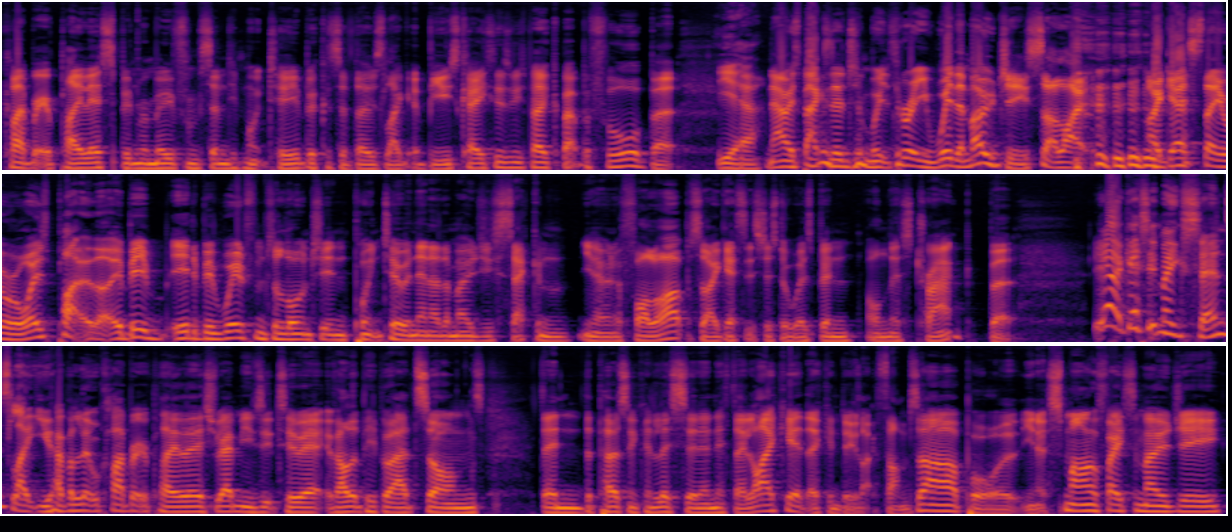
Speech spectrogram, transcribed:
collaborative playlist had been removed from 17.2 because of those like abuse cases we spoke about before, but Yeah. now it's back in 17.3 with emojis. So like I guess they were always like, it'd, be, it'd have been weird for them to launch it in point two and then add emojis second, you know, in a follow up. So I guess it's just always been on this track, but. Yeah, I guess it makes sense. Like you have a little collaborative playlist, you add music to it. If other people add songs, then the person can listen, and if they like it, they can do like thumbs up or you know smile face emoji,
